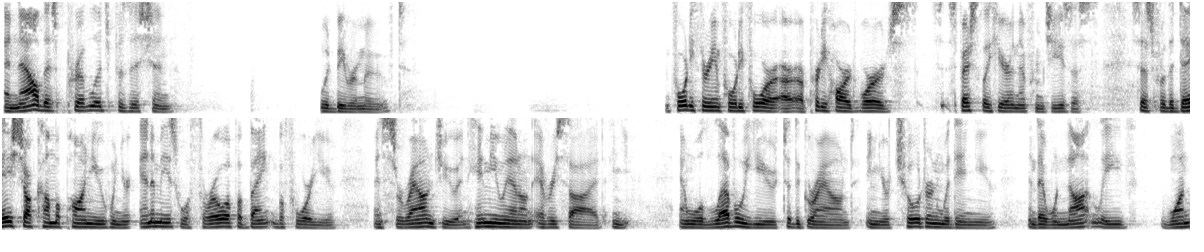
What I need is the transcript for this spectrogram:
And now this privileged position would be removed. And 43 and 44 are, are pretty hard words, especially hearing them from Jesus. It says, For the days shall come upon you when your enemies will throw up a bank before you and surround you and hem you in on every side and, and will level you to the ground and your children within you, and they will not leave, one,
